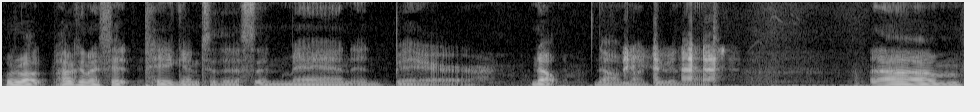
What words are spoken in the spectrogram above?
What about how can I fit pig into this and man and bear? No, no, I'm not doing that. Um,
